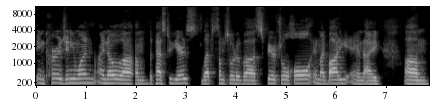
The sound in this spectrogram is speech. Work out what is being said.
encourage anyone. I know um, the past two years left some sort of uh, spiritual hole in my body, and I um,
